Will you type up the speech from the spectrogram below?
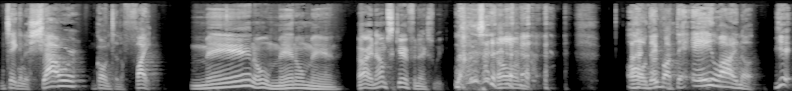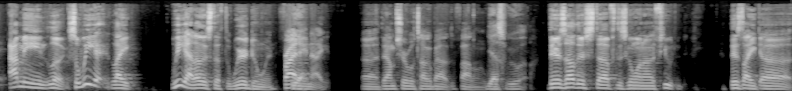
I'm taking a shower. I'm going to the fight. man, oh man, oh man. All right, now I'm scared for next week. Um, oh, they brought the A lineup. Yeah, I mean, look, so we got like we got other stuff that we're doing Friday Yeah. night. Uh, that I'm sure we'll talk about the following. week. Yes, we will. There's other stuff that's going on. A few there's like uh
